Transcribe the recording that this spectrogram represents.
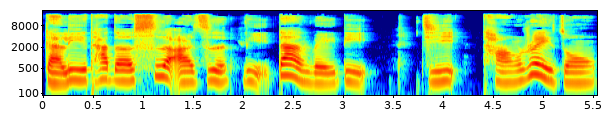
改立他的四儿子李旦为帝，即唐睿宗。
